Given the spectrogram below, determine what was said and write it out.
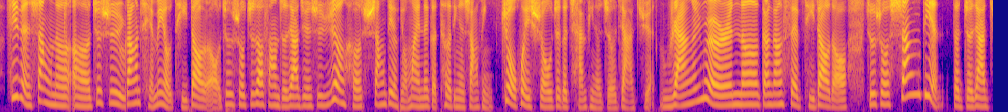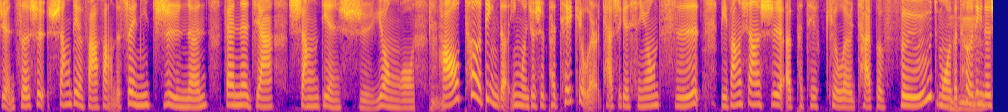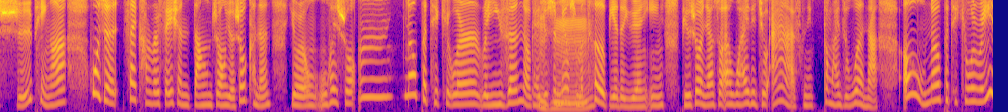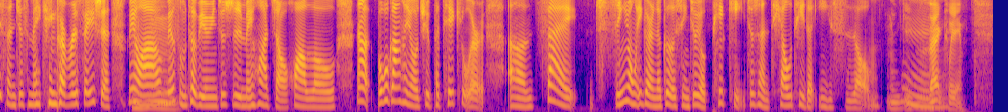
基本上呢，呃，就是刚刚前面有提到的哦，就是说制造商折价券是任何商店有卖那个特定的商品就会收这个产品的折价券。然而呢，刚刚 Seb 提到的哦，就是说商店的折价券则是商店发放的，所以你只能在那家商店使用哦。好，特定的英文就是 particular，它是一个形容词，比方像是 a particular type of food，某一个特定的食。食品啊，或者在 conversation 当中，有时候可能有人会说，嗯，no particular reason，OK，、okay, 就是没有什么特别的原因。比如说，人家说，哎，Why did you ask？你干嘛一直问啊？Oh, no particular reason，just making conversation。没有啊，没有什么特别原因，就是没话找话喽。那不过刚刚很有趣，particular，嗯、呃，在形容一个人的个性就有 picky，就是很挑剔的意思哦。Exactly.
